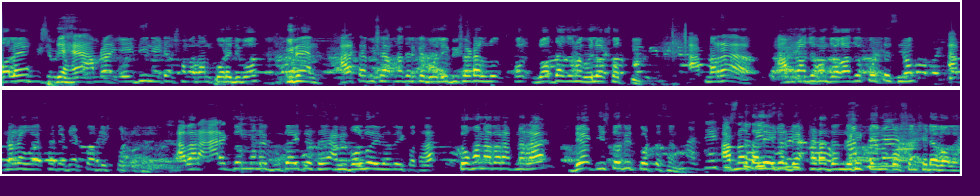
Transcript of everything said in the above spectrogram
বলে যে হ্যাঁ আমরা এই দিন এটার সমাধান করে দিব। ইভেন আরেকটা বিষয় আপনাদেরকে বলি বিষয়টা লজ্জাজনক হলেও সত্যি। আপনারা আমরা যখন যোগাযোগ করতেছি আপনারা ওয়েবসাইটে ডেট পাবলিশ করতেছেন। আবার আরেকজন মনে বুঝাইতেছে আমি বলব এইভাবেই কথা তখন আবার আপনারা ডেট স্থগিত করতেছেন। আপনারা তাহলে এটার ব্যাখ্যাটা দেন দেখি কেন করছেন সেটা বলেন।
